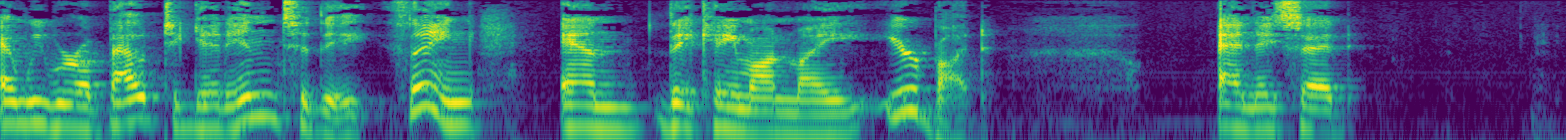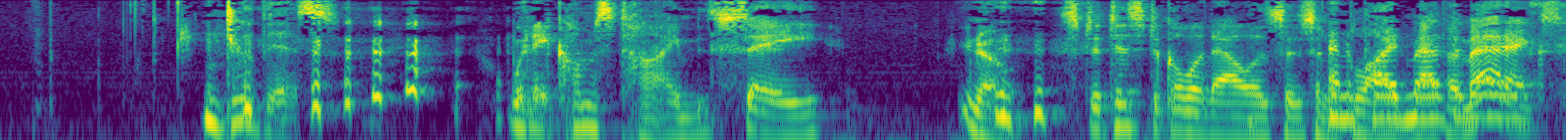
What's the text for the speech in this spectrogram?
and we were about to get into the thing and they came on my earbud and they said do this when it comes time say you know statistical analysis and, And applied, applied mathematics, mathematics.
